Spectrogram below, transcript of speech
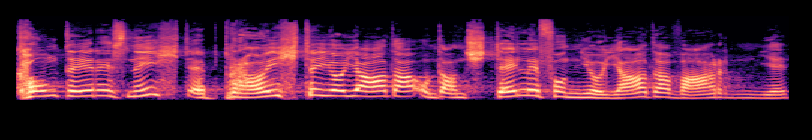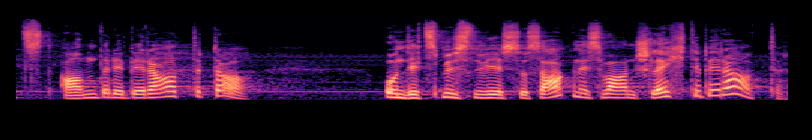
konnte er es nicht. Er bräuchte Jojada und anstelle von Jojada waren jetzt andere Berater da. Und jetzt müssen wir es so sagen, es waren schlechte Berater.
